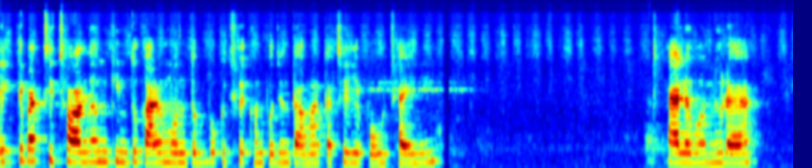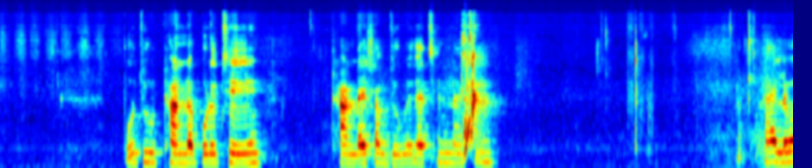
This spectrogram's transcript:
দেখতে পাচ্ছি ছজন কিন্তু কারও মন্তব্য কিছু এখন পর্যন্ত আমার কাছে যে পৌঁছায়নি। হ্যালো বন্ধুরা, প্রচুর ঠান্ডা পড়েছে, ঠান্ডায় সব জমে গেছেন নাকি? হ্যালো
